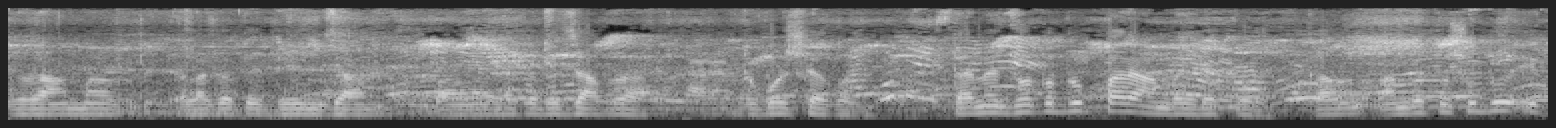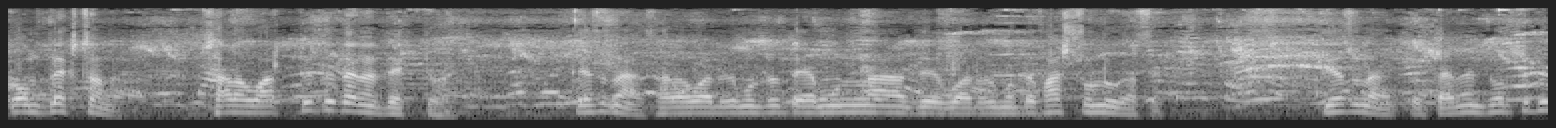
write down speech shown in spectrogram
ধরো আমার এলাকাতে ড্রেন জাম বা আমার এলাকাতে জাবরা, একটু পরিষ্কার করেন তাই যতটুকু পারে আমরা এটা করি, কারণ আমরা তো শুধু এই কমপ্লেক্সটা না, সারা ওয়ার্ডটাই তো তাই দেখতে হয়। ঠিক আছে না? সারা ওয়ার্ডের মধ্যে তো এমন না যে ওয়ার্ডের মধ্যে ফার্স্ট লোক আছে। ঠিক আছে না? তো তাহলে যতটুকু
